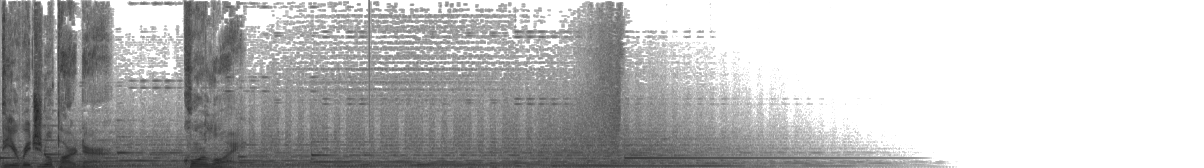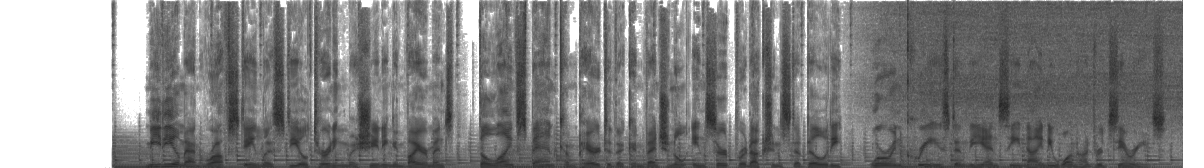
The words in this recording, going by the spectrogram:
The original partner, Korloy. Medium and rough stainless steel turning machining environments, the lifespan compared to the conventional insert production stability were increased in the NC9100 series.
